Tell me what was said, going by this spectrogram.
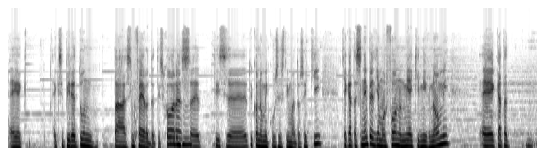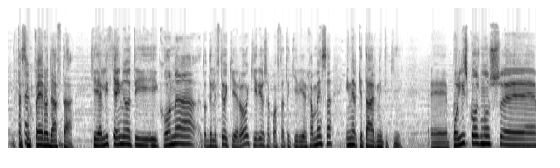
ε, εξυπηρετούν τα συμφέροντα της χωρας της, του οικονομικού συστήματος εκεί και κατά συνέπεια διαμορφώνουν μια κοινή γνώμη κατά, τα συμφέροντα αυτά. Και η αλήθεια είναι ότι η εικόνα τον τελευταίο καιρό, κυρίως από αυτά τα κυρίαρχα μέσα, είναι αρκετά αρνητική. Ε, πολλοί κόσμος ε,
